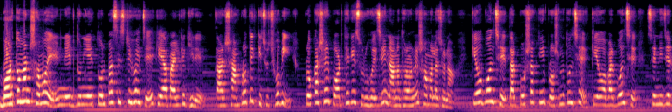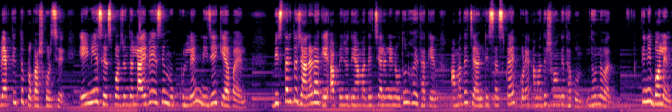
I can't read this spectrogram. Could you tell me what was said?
বর্তমান সময়ে নেট দুনিয়ায় তোলপা সৃষ্টি হয়েছে কেয়া পায়েলকে ঘিরে। তার সাম্প্রতিক কিছু ছবি প্রকাশের পর থেকে শুরু হয়েছে নানা ধরনের সমালোচনা। কেউ বলছে তার পোশাক নিয়ে প্রশ্ন তুলছে, কেউ আবার বলছে সে নিজের ব্যক্তিত্ব প্রকাশ করছে। এই নিয়ে শেষ পর্যন্ত লাইভে এসে মুখ খুললেন নিজেই কেয়া পায়েল বিস্তারিত জানার আগে আপনি যদি আমাদের চ্যানেলে নতুন হয়ে থাকেন, আমাদের চ্যানেলটি সাবস্ক্রাইব করে আমাদের সঙ্গে থাকুন। ধন্যবাদ। তিনি বলেন,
